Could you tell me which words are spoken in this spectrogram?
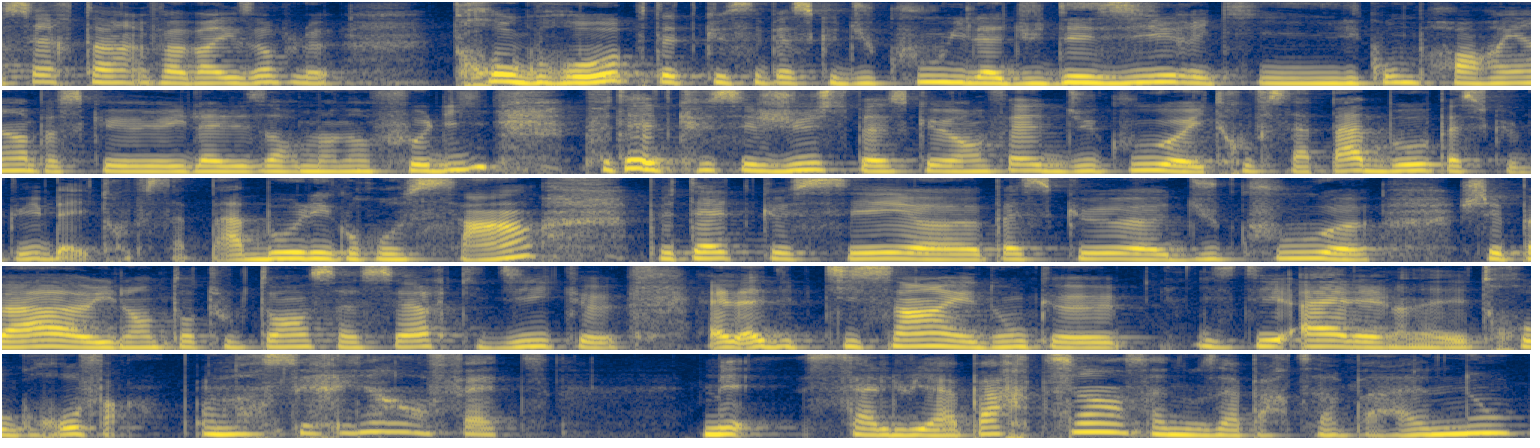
certain, enfin par exemple, trop gros, peut-être que c'est parce que du coup il a du désir et qu'il comprend rien parce qu'il a les hormones en folie, peut-être que c'est juste parce que en fait du coup euh, il trouve ça pas beau parce que lui bah, il trouve ça pas beau les gros seins, peut-être que c'est euh, parce que du coup, je sais pas, il entend tout le temps sa sœur qui dit que elle a des petits seins et donc il se dit ah elle, elle en a des trop gros, enfin on n'en sait rien en fait, mais ça lui appartient, ça nous appartient pas à nous,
